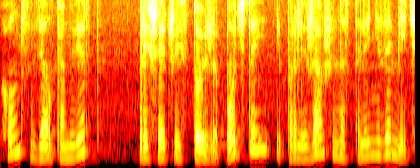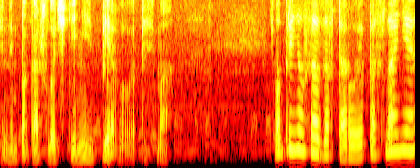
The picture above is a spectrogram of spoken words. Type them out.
Холмс взял конверт, пришедший с той же почтой и пролежавший на столе незамеченным, пока шло чтение первого письма. Он принялся за второе послание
